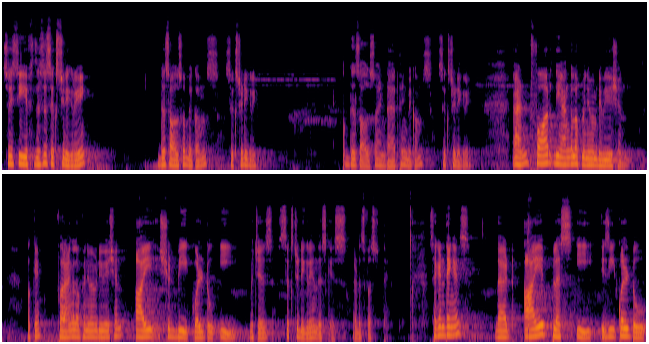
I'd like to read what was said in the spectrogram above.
so you see if this is 60 degree this also becomes 60 degree. This also entire thing becomes 60 degree. And for the angle of minimum deviation okay for angle of minimum deviation i should be equal to e which is 60 degree in this case. That is first thing. Second thing is that i plus e is equal to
